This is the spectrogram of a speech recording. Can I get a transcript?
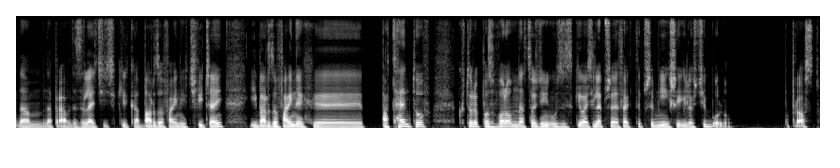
nam naprawdę zlecić kilka bardzo fajnych ćwiczeń i bardzo fajnych e, patentów, które pozwolą na co dzień uzyskiwać lepsze efekty przy mniejszej ilości bólu. Po prostu.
